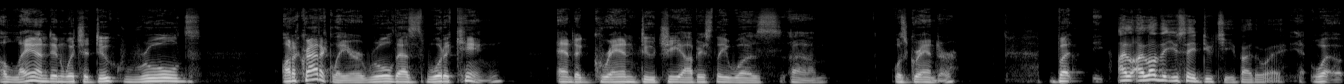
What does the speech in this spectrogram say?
a land in which a duke ruled autocratically or ruled as would a king, and a grand duchy obviously was um, was grander. But I, I love that you say duchy, by the way. well,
